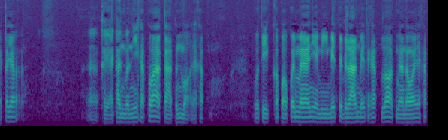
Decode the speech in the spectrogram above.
กก็จะขยายพันธุ์บนนี้ครับเพราะว่าอากาศมันเหมาะนะครับปกติกระปาะกล้วยไม้เนี่ยมีเม็ดเป็นล้านเม็ดนะครับ รอดมาน้อยนะครับ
